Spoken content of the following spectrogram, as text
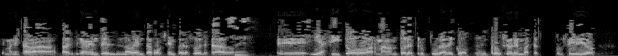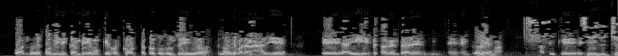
se manejaba prácticamente el 90% de la ayuda del Estado. Sí. Eh, y así todo armaron toda la estructura de costos de producción en base a subsidios. Cuando después viene Cambiemos, que recorta todos sus subsidios, no había para nadie, eh, ahí empezaron a entrar en, problemas. Así que. Sí, Lucho,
